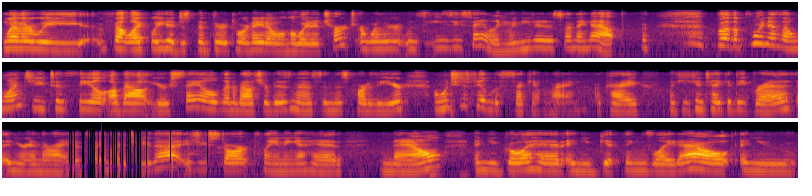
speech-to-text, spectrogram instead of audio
whether we felt like we had just been through a tornado on the way to church or whether it was easy sailing. We needed a Sunday nap. but the point is, I want you to feel about your sales and about your business in this part of the year. I want you to feel the second way, okay? Like you can take a deep breath and you're in the right headspace. The way to do that is you start planning ahead now and you go ahead and you get things laid out and you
